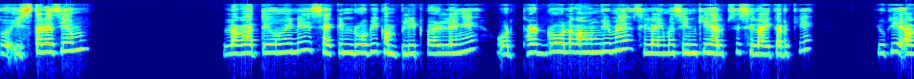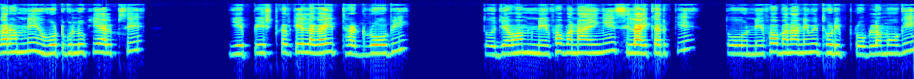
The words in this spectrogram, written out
तो इस तरह से हम लगाते हुए इन्हें सेकेंड रो भी कंप्लीट कर लेंगे और थर्ड रो लगाऊँगी मैं सिलाई मशीन की हेल्प से सिलाई करके, क्योंकि अगर हमने हॉट ग्लू की हेल्प से ये पेस्ट करके लगाई थर्ड रो भी तो जब हम नेफा बनाएँगे सिलाई करके तो नेफा बनाने में थोड़ी प्रॉब्लम होगी।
